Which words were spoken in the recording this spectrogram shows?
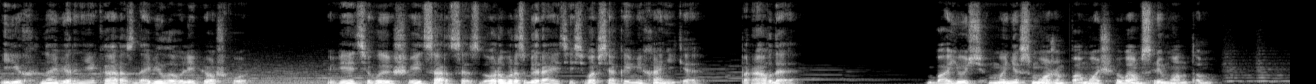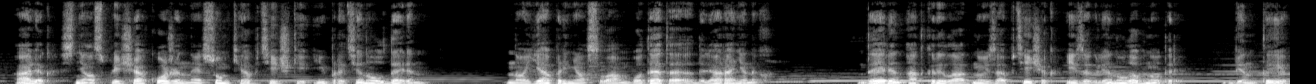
Их наверняка раздавило в лепешку. Ведь вы, швейцарцы, здорово разбираетесь во всякой механике, правда? Боюсь, мы не сможем помочь вам с ремонтом. Алек снял с плеча кожаные сумки-аптечки и протянул Дерин. «Но я принес вам вот это для раненых». Дерин открыла одну из аптечек и заглянула внутрь. Бинты,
